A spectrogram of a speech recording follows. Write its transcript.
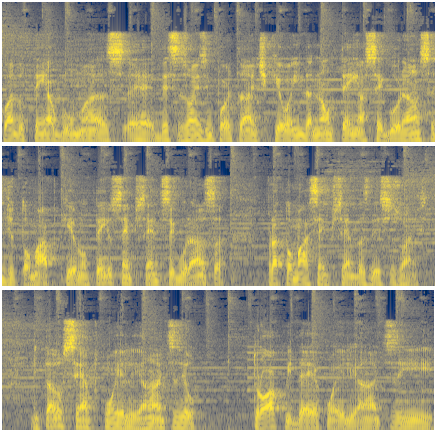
quando tem algumas é, decisões importantes que eu ainda não tenho a segurança de tomar, porque eu não tenho 100% de segurança para tomar 100% das decisões. Então eu sento com ele antes, eu troco ideia com ele antes e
